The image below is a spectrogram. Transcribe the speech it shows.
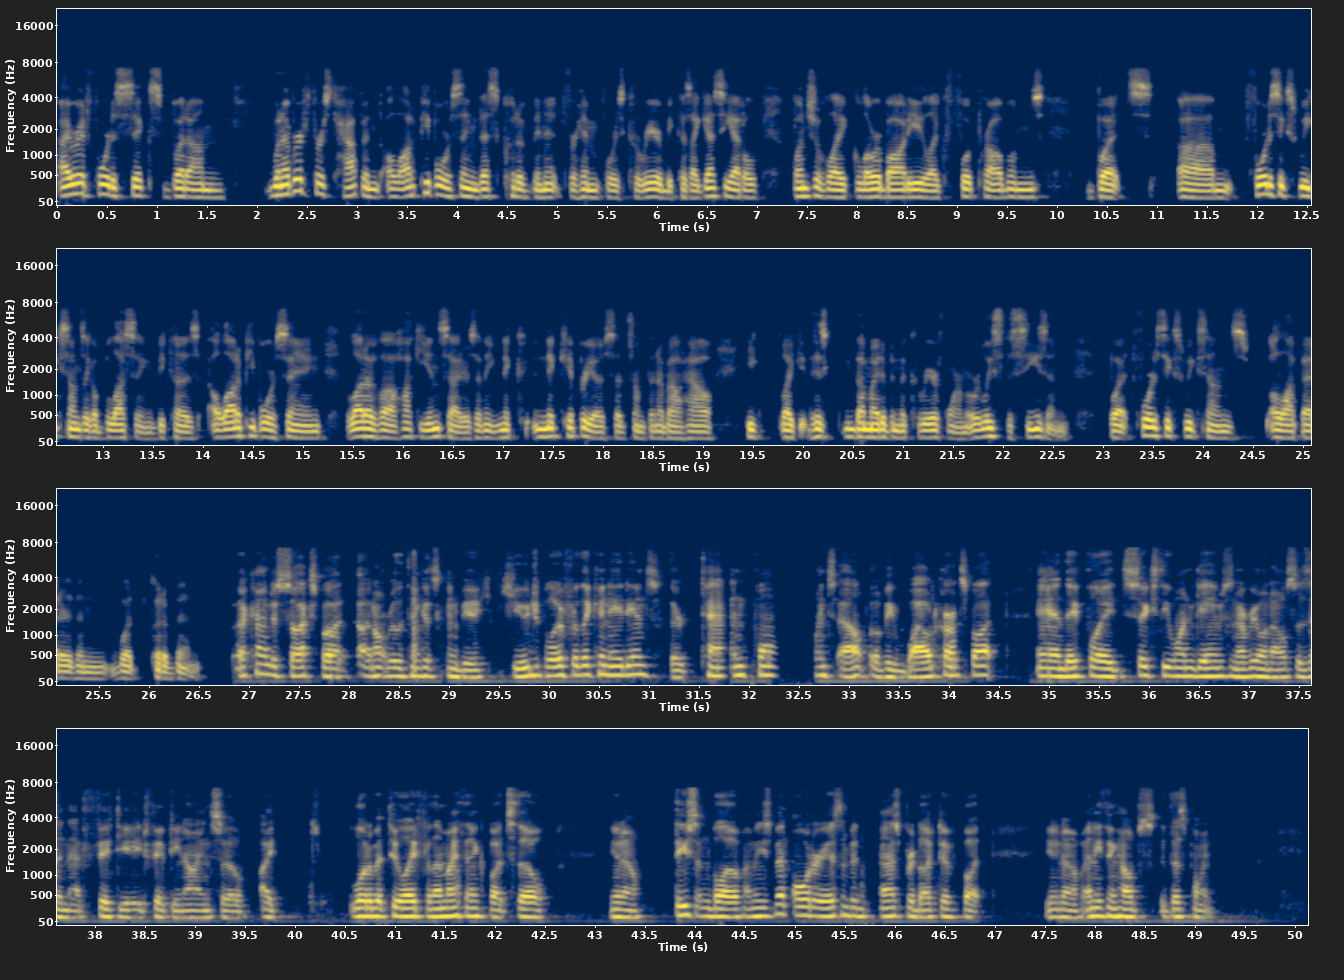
I read four to six, but um, whenever it first happened, a lot of people were saying this could have been it for him for his career because I guess he had a bunch of like lower body like foot problems, but um, four to six weeks sounds like a blessing because a lot of people were saying a lot of uh, hockey insiders. I think Nick Nick Kypreos said something about how he like his that might have been the career for him or at least the season. But four to six weeks sounds a lot better than what could have been. That kind of sucks, but I don't really think it's going to be a huge blow for the Canadiens. They're 10 points out of a wild card spot, and they've played 61 games, and everyone else is in that 58 59. So I, a little bit too late for them, I think, but still, you know, decent blow. I mean, he's been older, he hasn't been as productive, but, you know, anything helps at this point.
